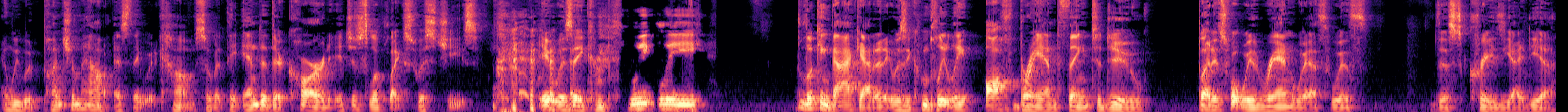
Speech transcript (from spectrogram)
and we would punch them out as they would come. So at the end of their card, it just looked like Swiss cheese. it was a completely, looking back at it, it was a completely off brand thing to do, but it's what we ran with, with this crazy idea.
